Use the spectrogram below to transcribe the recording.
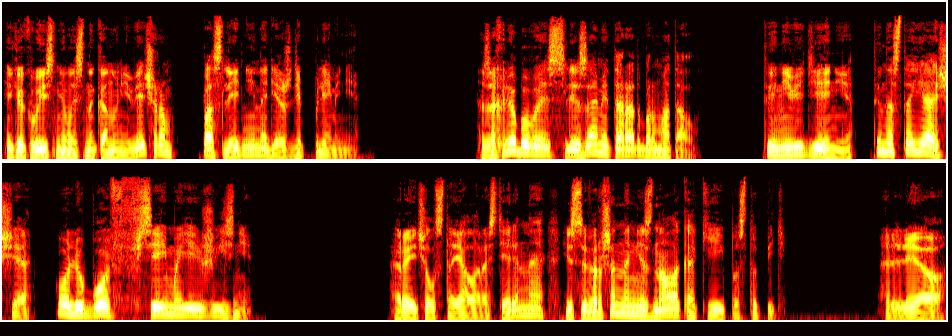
И, как выяснилось накануне вечером, последней надежде племени. Захлебываясь слезами, Тарат бормотал. «Ты не видение, ты настоящая, о, любовь всей моей жизни!» Рэйчел стояла растерянная и совершенно не знала, как ей поступить. «Лео!»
